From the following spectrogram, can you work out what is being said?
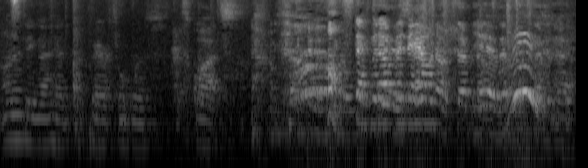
Only thing I had to prepare for was the squats. Step it up and down. No, step it Yeah, up, step it up, step it up.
